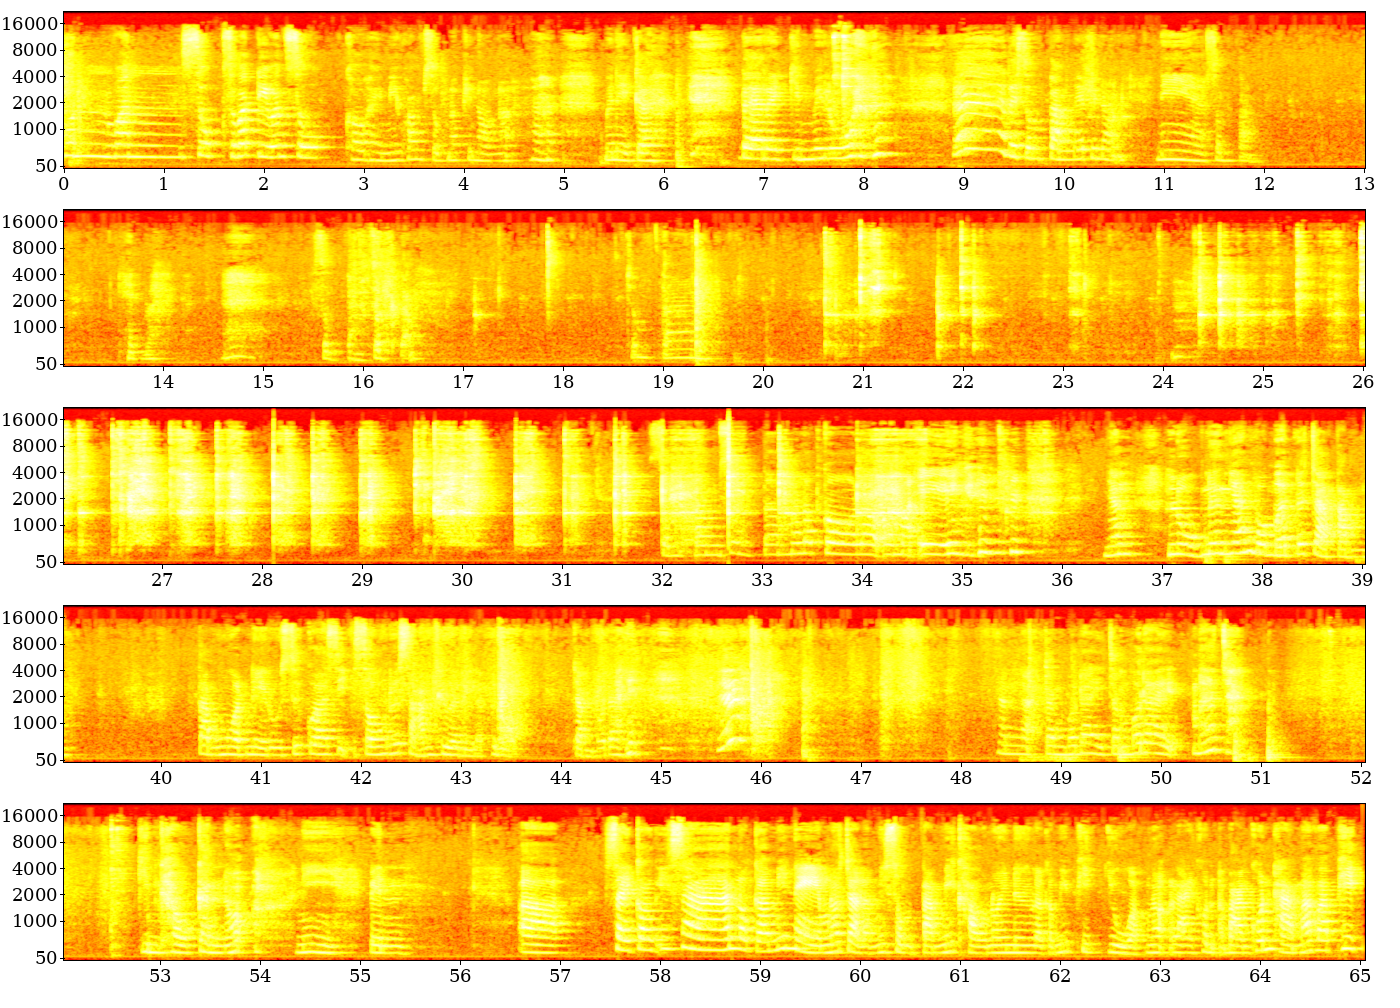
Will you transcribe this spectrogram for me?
ดีทุกคนวันศุกร์สวัสดีวันศุกร์ขอให้มีความสุขนะพี่น้องนะเมื่อนี้ก็ได้อะไรกินไม่รู้ได้สมตำเนี่ยพี่น้องเนี่ยสมตำเห็นปะสมตำสมตำสมตำ ส้มตำส้มตำมะละกอ เอง ยังลูกหนึ่งยังบ่เมดด้อจ้าต่ำต่ำหมวดนี่รู้สึกว่าสิสองหรือสามเทือนี่แหละพี่น้องจำบ่ได้นั่นแหละจำบ่ได้จำบ่ได้มาจากกินข้าวกันเนาะนี่เป็นอ่า ใส่กอกอีสานแล้วก็มีแหนมเนาะจ้ะแล้วมีส้มตำมีเขาหน่อยนึง แล้วก็มีพริกหยวกเนาะหลายคนบางคนถามมาว่าพริก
